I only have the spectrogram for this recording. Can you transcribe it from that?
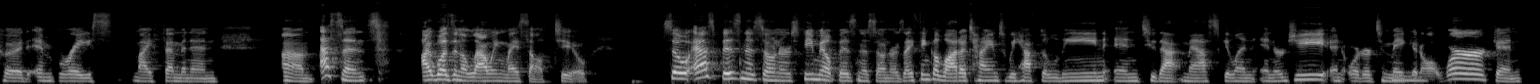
could embrace my feminine um, essence I wasn't allowing myself to. So, as business owners, female business owners, I think a lot of times we have to lean into that masculine energy in order to make mm. it all work and,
